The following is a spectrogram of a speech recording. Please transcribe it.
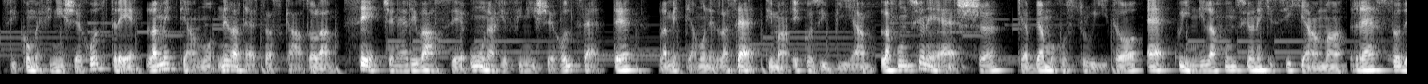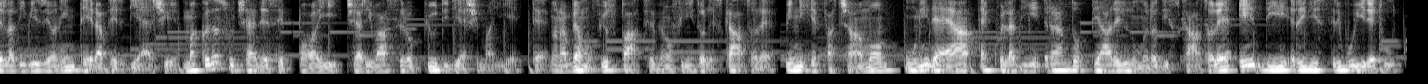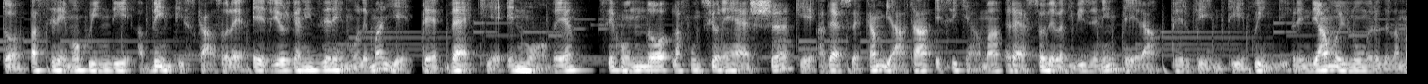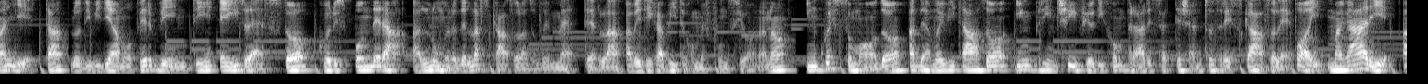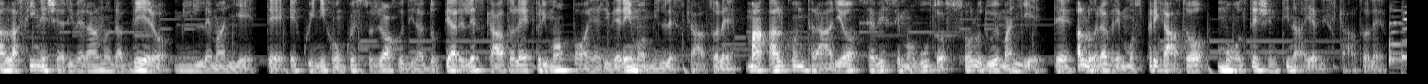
siccome finisce col 3, la mettiamo nella terza scatola. Se ce ne arrivasse una che finisce col 7, la mettiamo nella settima e così via. La funzione hash che abbiamo costruito è quindi la funzione che si chiama resto della divisione intera per 10. Ma cosa succede se poi ci arrivassero fossero più di 10 magliette. Non abbiamo più spazio, abbiamo finito le scatole. Quindi che facciamo? Un'idea è quella di raddoppiare il numero di scatole e di ridistribuire tutto. Passeremo quindi a 20 scatole e riorganizzeremo le magliette vecchie e nuove secondo la funzione hash che adesso è cambiata e si chiama resto della divisione intera per 20. Quindi prendiamo il numero della maglietta, lo dividiamo per 20 e il resto corrisponderà al numero della scatola dove mettere metterla. Avete capito come funziona, no? In questo modo abbiamo evitato in principio di comprare 703 scatole. Poi magari alla fine ci arriveranno davvero mille magliette e quindi con questo gioco di raddoppiare le scatole prima o poi arriveremo a mille scatole. Ma al contrario, se avessimo avuto solo due magliette, allora avremmo sprecato molte centinaia di scatole.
